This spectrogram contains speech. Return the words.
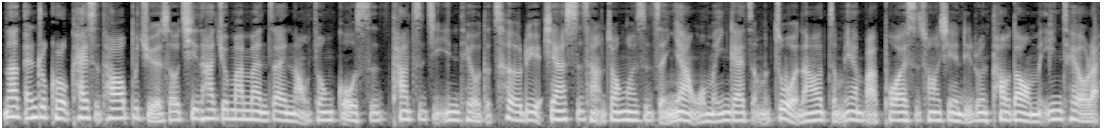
那 Andrew Crow 开始滔滔不绝的时候，其实他就慢慢在脑中构思他自己 Intel 的策略。现在市场状况是怎样，我们应该怎么做，然后怎么样把破坏式创新理论套到我们 Intel 来。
